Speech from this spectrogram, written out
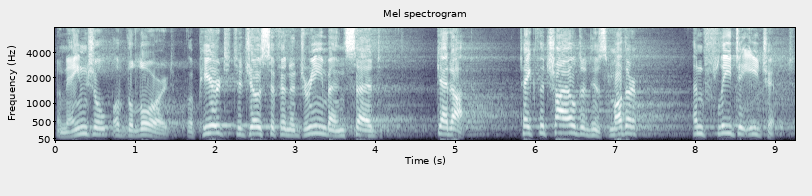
An angel of the Lord appeared to Joseph in a dream and said, Get up, take the child and his mother, and flee to Egypt,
